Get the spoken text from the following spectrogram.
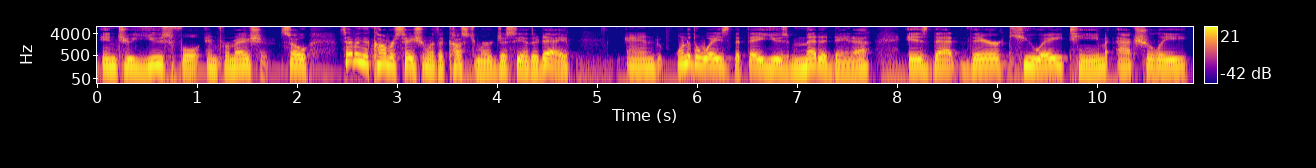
into useful information. So, I was having a conversation with a customer just the other day, and one of the ways that they use metadata is that their QA team actually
